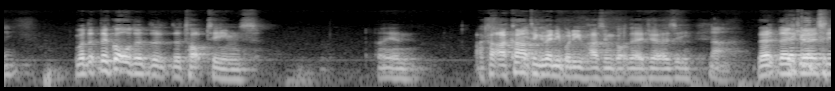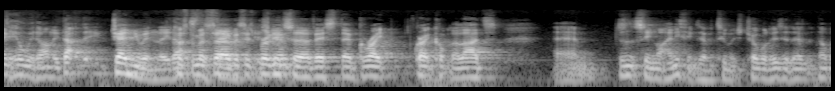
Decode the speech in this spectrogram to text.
think. Well, they- they've got all the, the, the top teams. And I can't, I can't think of anybody who hasn't got their jersey. No. Their, their They're good to deal with, aren't they? That, genuinely, that's Customer the thing. service is brilliant. service. They're great, great couple of lads. Um, doesn't seem like anything's ever too much trouble, is it? They'll, they'll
